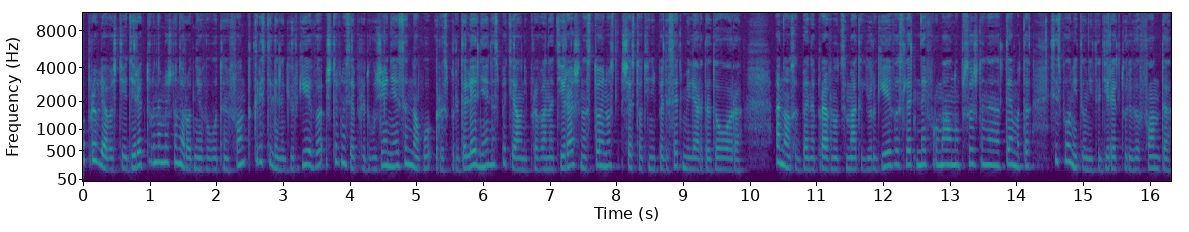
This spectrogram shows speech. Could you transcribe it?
управляващия директор на Международния валутен фонд Кристалина Георгиева ще внесе предложение за ново разпределение на специални права на тираж на стойност 650 милиарда долара. Анонсът бе направен от самата Георгиева след неформално обсъждане на темата с изпълнителните директори във фонда.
